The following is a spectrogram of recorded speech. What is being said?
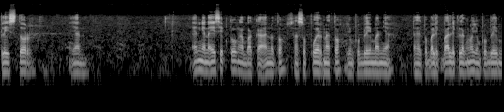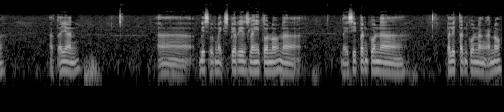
Play Store Ayan. Ayan nga, naisip ko nga baka ano to, sa software na to, yung problema niya. Dahil pabalik-balik lang no, yung problema. At ayan, uh, based on my experience lang ito no, na naisipan ko na palitan ko ng ano,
